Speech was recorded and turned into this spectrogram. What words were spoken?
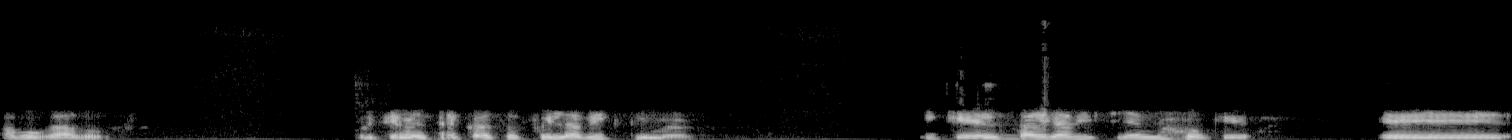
abogados porque en este caso fui la víctima. Y que él salga diciendo que, eh,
